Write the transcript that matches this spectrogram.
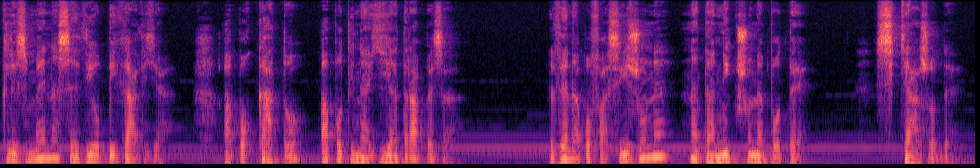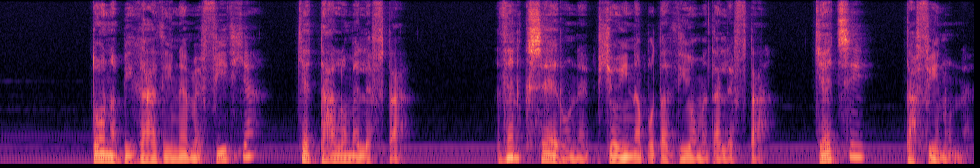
κλεισμένα σε δύο πηγάδια από κάτω από την Αγία Τράπεζα. Δεν αποφασίζουν να τα ανοίξουν ποτέ. Σκιάζονται. Το ένα πηγάδι είναι με φίδια και τ' άλλο με λεφτά. Δεν ξέρουνε ποιο είναι από τα δύο με τα λεφτά και έτσι τα αφήνουνε.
